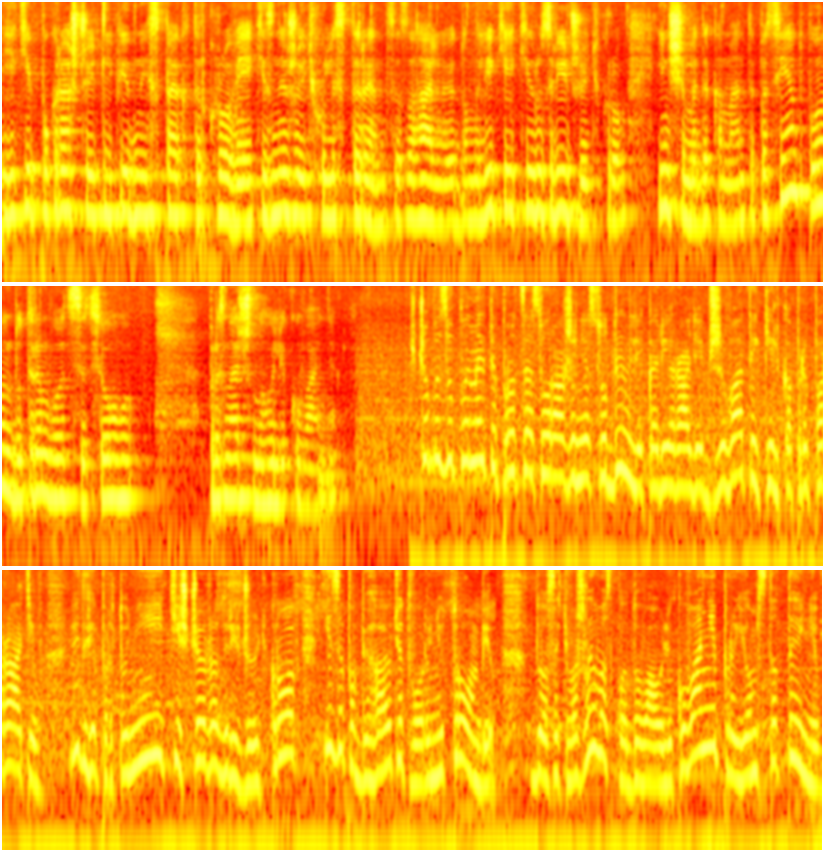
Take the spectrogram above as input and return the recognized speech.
Які покращують ліпідний спектр крові, які знижують холестерин, це загальновідомо, ліки, які розріджують кров, інші медикаменти. Пацієнт повинен дотримуватися цього призначеного лікування. Щоби зупинити процес ураження судин, лікарі радять вживати кілька препаратів від гіпертонії, ті, що розріджують кров і запобігають утворенню тромбів. Досить важлива складова у лікуванні прийом статинів,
